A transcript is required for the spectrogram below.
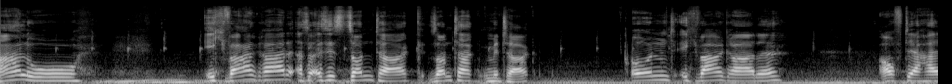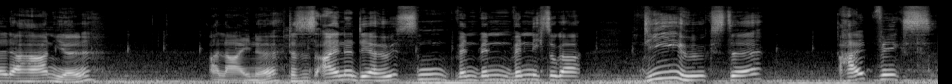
Hallo. Ich war gerade, also es ist Sonntag, Sonntagmittag und ich war gerade auf der Halde Haniel alleine. Das ist eine der höchsten, wenn, wenn, wenn nicht sogar die höchste halbwegs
